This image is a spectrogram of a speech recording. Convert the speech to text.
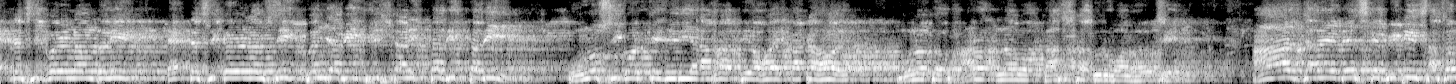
একটা শিকড়ের নাম দলিত, একটা শিকড়ের নাম শিখ, পাঞ্জাবি, খ্রিস্টান ইত্যাদি ইত্যাদি। কোন শিকড়কে যদি আঘাত দেওয়া হয়, কাটা হয়, মূলত ভারত নামক গাছটা দুর্বল হচ্ছে। আজ যারা দেশকে ব্রিটিশ শাসন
